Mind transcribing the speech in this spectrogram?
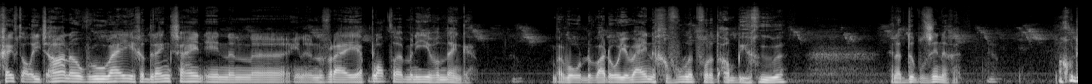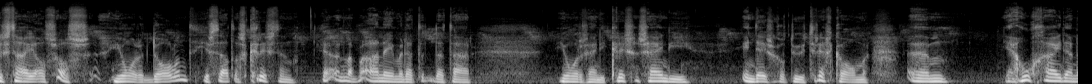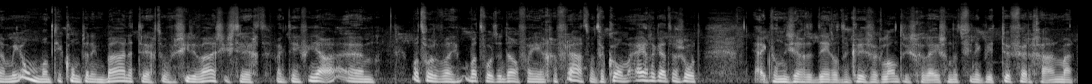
geeft al iets aan over hoe wij gedrenkt zijn in een, uh, in een vrij platte manier van denken. Waardoor, waardoor je weinig gevoel hebt voor het ambiguë en het dubbelzinnige. Ja. Maar goed, dan sta je als, als jongere dolend. Je staat als christen. Ja, laat me aannemen dat, dat daar jongeren zijn die christen zijn, die in deze cultuur terechtkomen. Um, ja, hoe ga je daar nou mee om? Want je komt dan in banen terecht of in situaties terecht. Waar ik denk van ja, um, wat, wordt, wat wordt er dan van je gevraagd? Want we komen eigenlijk uit een soort. Ja, ik wil niet zeggen dat Nederland een christelijk land is geweest, want dat vind ik weer te ver gaan. Maar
